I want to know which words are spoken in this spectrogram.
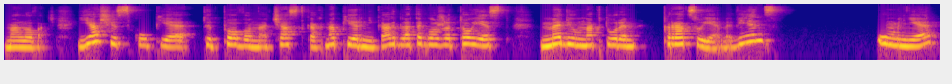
malować. Ja się skupię typowo na ciastkach, na piernikach, dlatego że to jest medium, na którym pracujemy, więc u mnie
